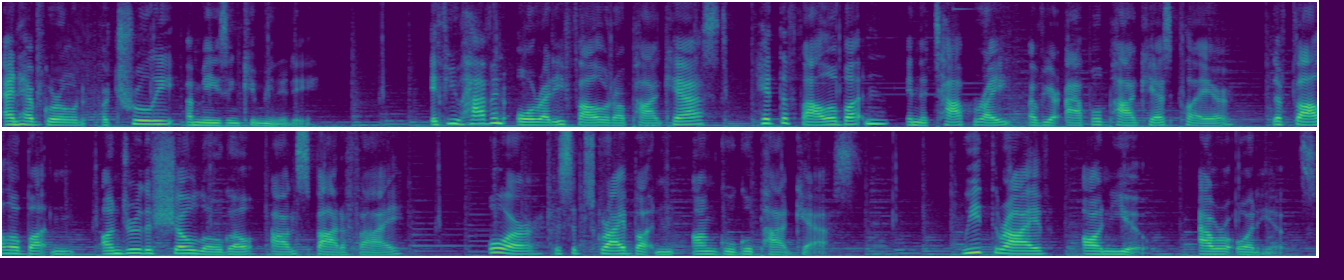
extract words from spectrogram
and have grown a truly amazing community. If you haven't already followed our podcast, hit the follow button in the top right of your Apple Podcast player, the follow button under the show logo on Spotify, or the subscribe button on Google Podcasts. We thrive on you, our audience.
